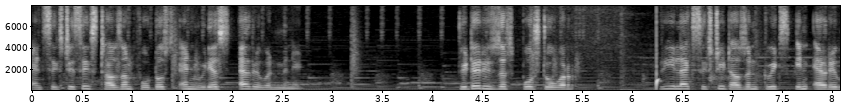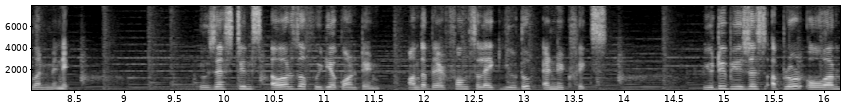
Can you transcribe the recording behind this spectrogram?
and 66,000 photos and videos every 1 minute. Twitter users post over 3,60,000 tweets in every 1 minute. Users streams hours of video content on the platforms like YouTube and Netflix. YouTube users upload over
